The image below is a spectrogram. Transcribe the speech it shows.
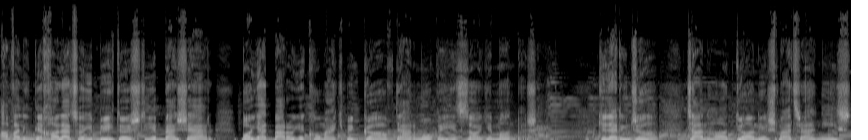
اولین دخالت های بهداشتی بشر باید برای کمک به گاو در موقع زایمان باشد که در اینجا تنها دانش مطرح نیست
